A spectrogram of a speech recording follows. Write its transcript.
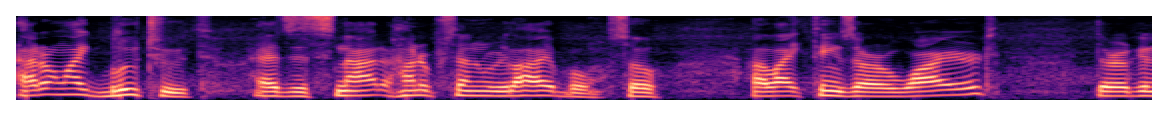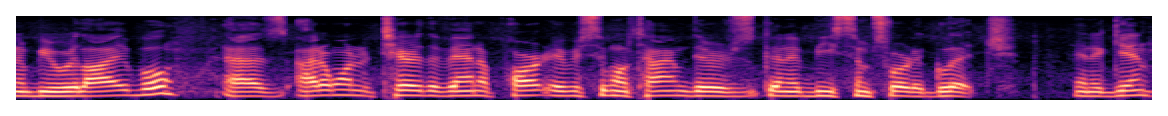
I don't like Bluetooth as it's not 100% reliable. So I like things that are wired, that are gonna be reliable as I don't wanna tear the van apart every single time there's gonna be some sort of glitch. And again,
